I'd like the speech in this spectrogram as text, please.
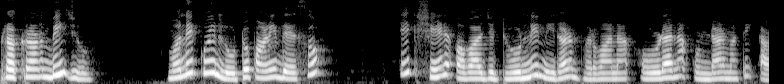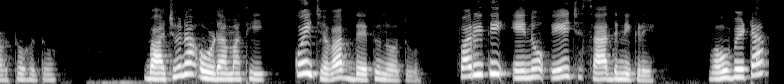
પ્રકરણ બીજું. મને કોઈ લોટો પાણી દેશો? એક ક્ષીણ અવાજ ઢોરને નિરણ ભરવાના ઓરડાના ઊંડાણમાંથી આવતો હતો. બાજુના ઓરડામાંથી કોઈ જવાબ દેતું નહોતું. ફરીથી એનો એ જ સાદ નીકળે. વહુ બેટા,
